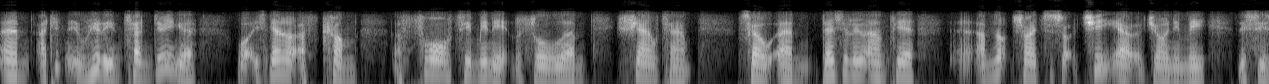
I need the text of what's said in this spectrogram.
um, I didn't really intend doing a what is now a come a 40 minute little um, shout out. So um, Desilu Anthea, uh, I'm not trying to sort of cheat you out of joining me. This is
